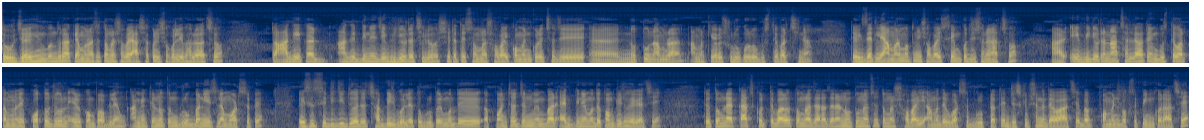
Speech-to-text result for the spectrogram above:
তো জয় হিন্দ বন্ধুরা, কেমন আছো তোমরা সবাই? আশা করি সকলেই ভালো আছো। তো আগেকার, আগের দিনে যে ভিডিওটা ছিল, সেটাতে তোমরা সবাই কমেন্ট করেছ যে নতুন আমরা আমরা কীভাবে শুরু করব বুঝতে পারছি না। তো এক্স্যাক্টলি আমার মতনই সবাই সেম পজিশনে আছো। আর এই ভিডিওটা না ছাড়লে হয়তো আমি বুঝতে পারতাম না যে কতজন এরকম প্রবলেম আমি একটা নতুন গ্রুপ বানিয়েছিলাম হোয়াটসঅ্যাপে এসএসসি ডিজি দু হাজার ছাব্বিশ বলে। তো গ্রুপের মধ্যে পঞ্চাশ জন মেম্বার একদিনের মধ্যে কমপ্লিট হয়ে গেছে। তো তোমরা এক কাজ করতে পারো, তোমরা যারা যারা নতুন আছো, তোমরা সবাই আমাদের হোয়াটসঅ্যাপ গ্রুপটাতে ডিসক্রিপশনে দেওয়া আছে বা কমেন্ট বক্সে পিন করা আছে।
